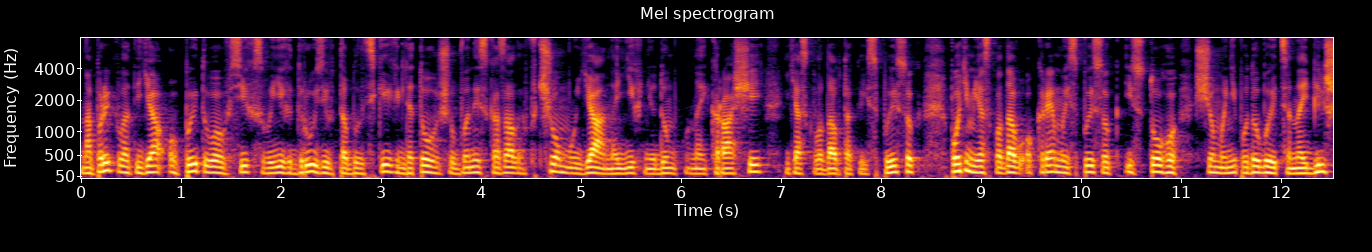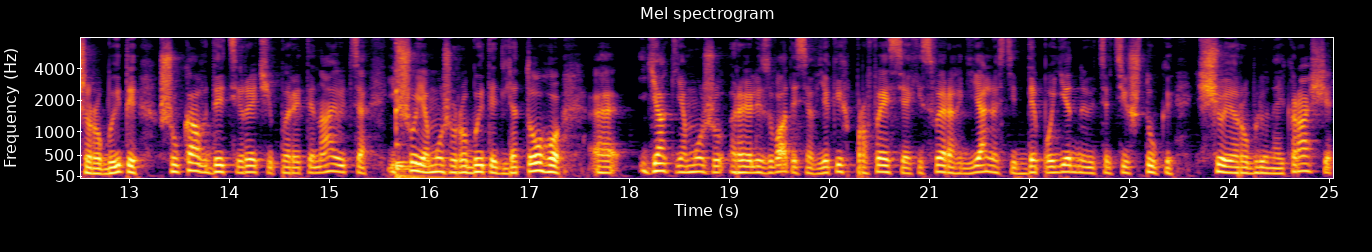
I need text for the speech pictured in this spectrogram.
Наприклад, я опитував всіх своїх друзів та близьких для того, щоб вони сказали, в чому я, на їхню думку, найкращий. Я складав такий список. Потім я складав окремий список із того, що мені подобається найбільше робити, шукав, де ці речі перетинаються, і що я можу робити для того, е, як я можу реалізуватися, в яких професіях і сферах діяльності, де поєднуються ці штуки, що я роблю найкраще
